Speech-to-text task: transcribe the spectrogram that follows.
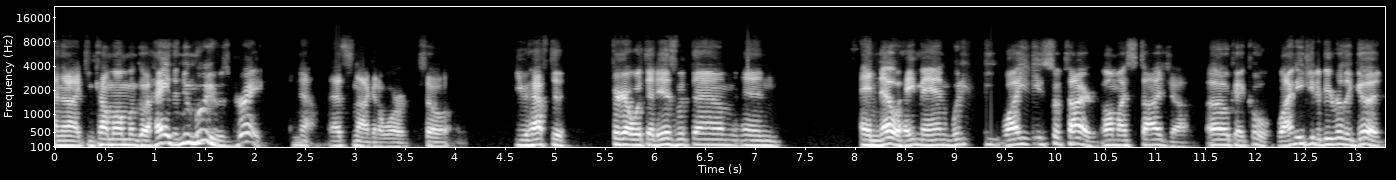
And then I can come home and go, hey, the new movie was great. No, that's not going to work. So you have to figure out what that is with them and and know, hey man, what you, why are you so tired? Oh, my side job. Oh, okay, cool. Well, I need you to be really good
